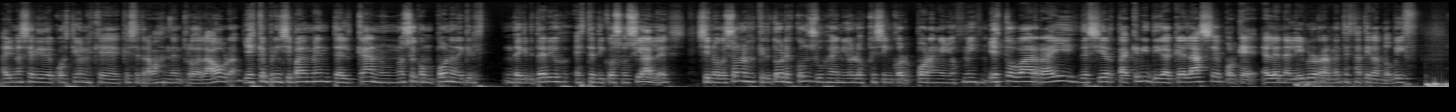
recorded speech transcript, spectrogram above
hay una serie de cuestiones que, que se trabajan dentro de la obra, y es que principalmente el canon no se compone de, de criterios estéticos sociales, sino que son los escritores con su genio los que se incorporan ellos mismos. Y esto va a raíz de cierta crítica que él hace, porque él en el libro realmente está tirando es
